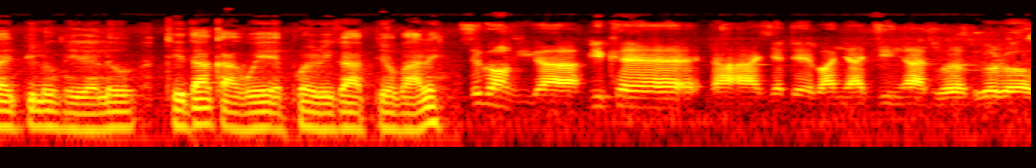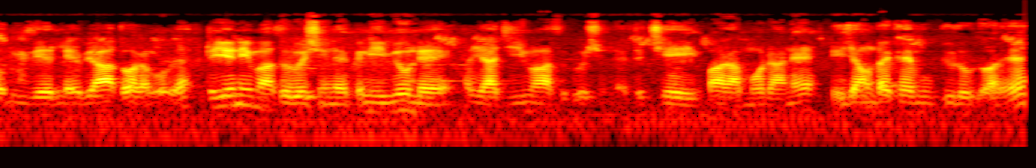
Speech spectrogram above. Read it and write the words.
တိုက်ပြုလုပ်နေတယ်လို့ဒေသကာကွယ်ရေးအဖွဲ့တွေကပြောပါတယ်စစ်ကောင်စီကပြစ်ခတ်တာရက်တဲ့ဘာညာကြီးညာဆိုတော့သူတို့တော့ဒီလေလေပြားသွားတာပေါ့ဗျာတရက်နေ့မှာဆိုလို့ရှိရင်လည်းကဏီမျိုးနဲ့အရာကြီးမှာဆိုလို့ရှိရင်လည်းတစ်ချိန်ပါရာမော်တာနဲ့လေကြောင်းတိုက်ခိုက်မှုပြုလုပ်သွားတယ်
